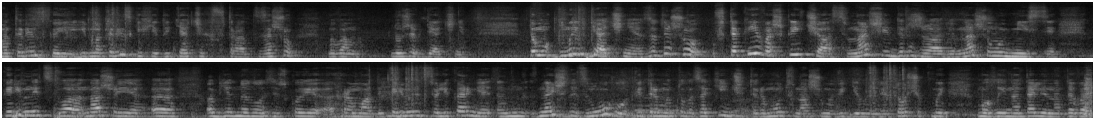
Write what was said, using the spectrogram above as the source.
материнської і материнських і дитячих втрат. За що ми вам дуже вдячні. Тому ми вдячні за те, що в такий важкий час в нашій державі, в нашому місті, керівництво нашої е, об'єднаної громади, керівництво лікарні е, знайшли змогу відремонтувати, закінчити ремонт в нашому відділенні для того, щоб ми могли надалі надавати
